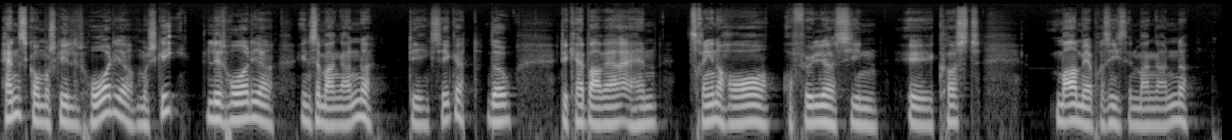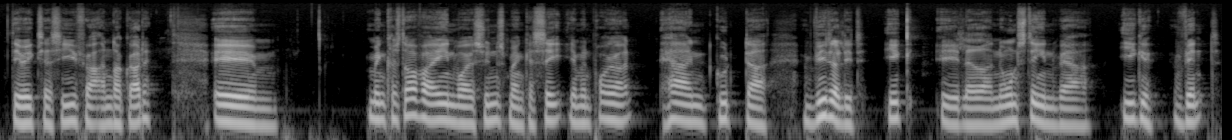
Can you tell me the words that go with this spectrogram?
Han går måske lidt hurtigere, måske, lidt hurtigere end så mange andre. Det er ikke sikkert, though. Det kan bare være, at han træner hårdere og følger sin øh, kost meget mere præcist end mange andre. Det er jo ikke til at sige, før andre gør det. Øh, men Christoffer er en, hvor jeg synes, man kan se, jamen prøv at høre, her er en gut, der vidderligt ikke øh, lader nogen sten være ikke vendt.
